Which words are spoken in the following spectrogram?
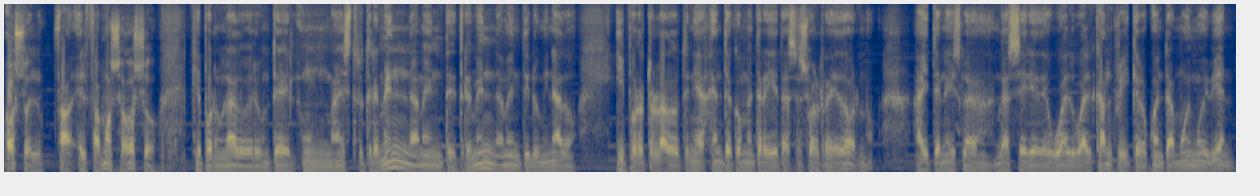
Oso, el, famoso Oso, que por un lado era un, un maestro tremendamente, tremendamente iluminado, y por otro lado tenía gente con metralletas a su alrededor, ¿no? Ahí tenéis la, la serie de Wild Wild Country, que lo cuenta muy, muy bien.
